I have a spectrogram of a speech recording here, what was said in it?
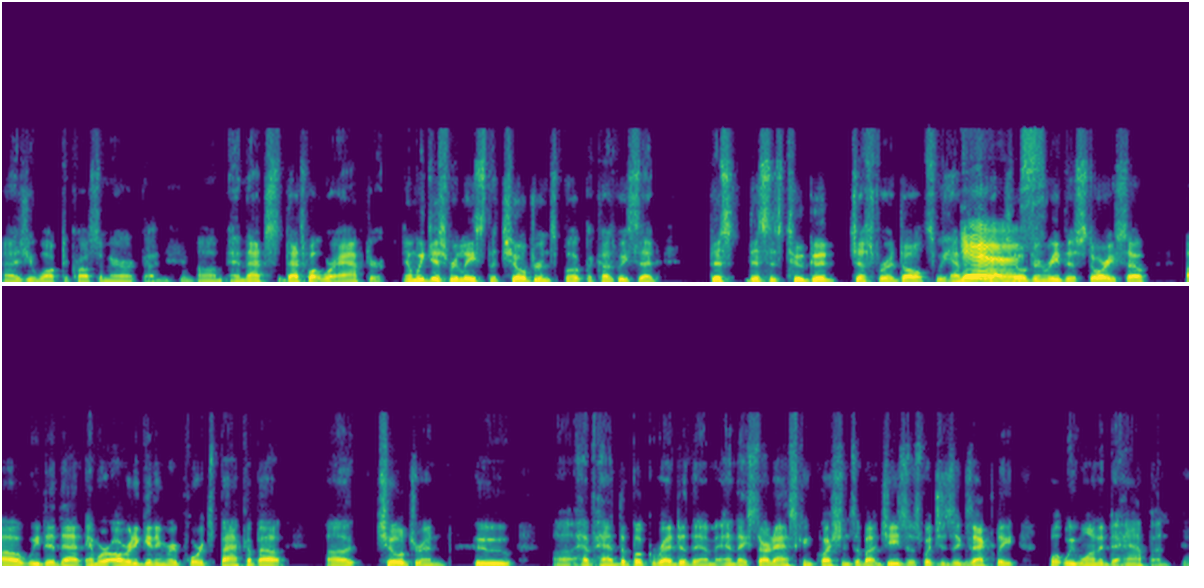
as you walked across America. Mm-hmm. Um, and that's that's what we're after. And we just released the children's book because we said this this is too good just for adults. We have yes. to let children read this story. So uh, we did that, and we're already getting reports back about uh, children who uh, have had the book read to them, and they start asking questions about Jesus, which is exactly what we wanted to happen. Yeah.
